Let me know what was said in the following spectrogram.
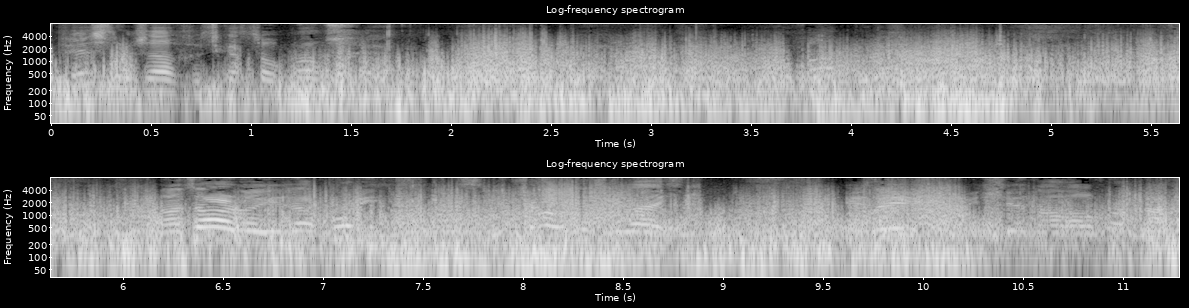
Look, he's had piss himself because he got so close. That's alright, he's a buddy. He's showing us the way. He's leaving to be shitting all over oh, our path.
